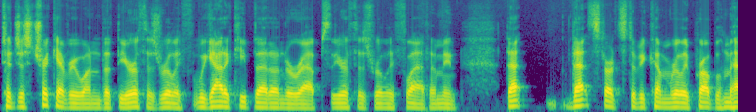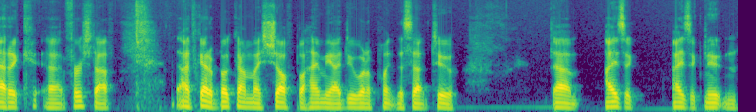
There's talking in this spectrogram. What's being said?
to just trick everyone that the Earth is really? We got to keep that under wraps. The Earth is really flat. I mean, that that starts to become really problematic. Uh, first off, I've got a book on my shelf behind me. I do want to point this out too. Um, Isaac Isaac Newton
